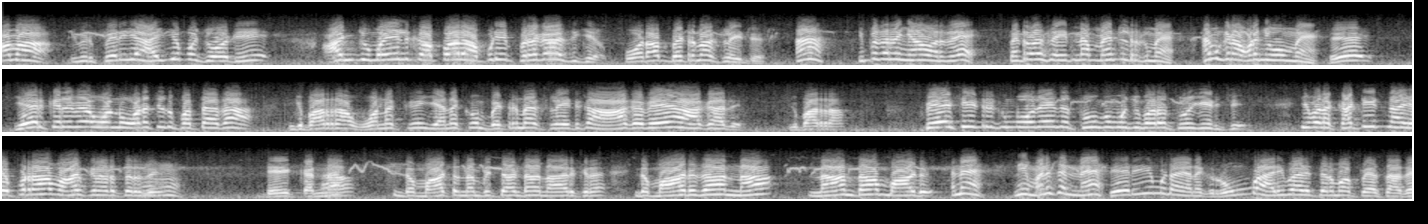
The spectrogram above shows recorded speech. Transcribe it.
ஆமா இவர் பெரிய ஐயப்ப ஜோதி. அஞ்சு மைலுக்கு அப்பால அப்படியே பிரகாசிக்கும் போடா பெட்டர்னாஸ் லைட் இப்பதானே ஞாபகம் வருது. பெட்ரோல் சைட்னா மென்டல் இருக்குமே. நமக்கு நான் உடஞ்சு போமே ஏய் ஏற்கனவே ஒண்ணு உடைச்சது பத்தாதா? இங்க பாருடா உனக்கு எனக்கும் பெட்டர் மேக்ஸ் லைட்டுக்கும் ஆகவே ஆகாது. இங்க பாருடா. பேசிட்டு இருக்கும் போதே இந்த தூங்கு மூஞ்சி மரம் தூக்கிடுச்சு. இவளை கட்டிட்டு நான் எப்படா வாழ்க்கை நடத்துறது? டேய் கண்ணா இந்த மாட்டை நம்பித்தான்டா நான் இருக்கிறேன். இந்த மாடுதான் நான் நான் தான் மாடு. அண்ணே நீ மனுஷன் தெரியுமாடா எனக்கு ரொம்ப அறிவாளித்தனமா பேசாத.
